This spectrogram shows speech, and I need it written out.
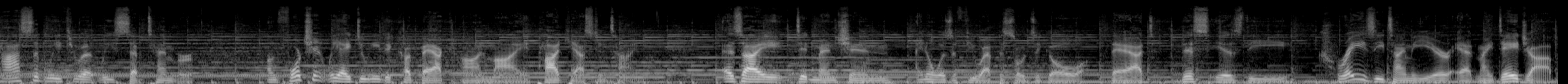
possibly through at least September, unfortunately, I do need to cut back on my podcasting time. As I did mention, I know it was a few episodes ago, that this is the crazy time of year at my day job.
